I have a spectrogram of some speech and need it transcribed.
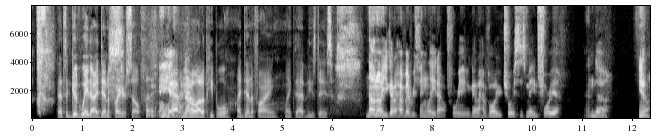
that's a good way to identify yourself. yeah, Not yeah. a lot of people identifying like that these days. No, no, you got to have everything laid out for you. You got to have all your choices made for you, and uh, you know,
